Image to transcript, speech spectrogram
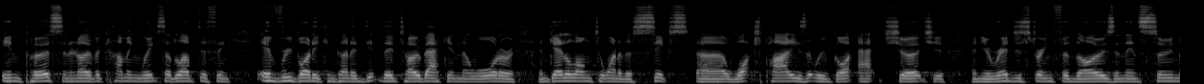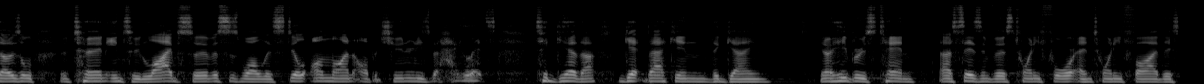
in person and over coming weeks. I'd love to think everybody can kind of dip their toe back in the water and, and get get along to one of the six uh, watch parties that we've got at church, and you're registering for those, and then soon those will turn into live services while there's still online opportunities. But hey, let's together get back in the game. You know, Hebrews 10 uh, says in verse 24 and 25 this,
